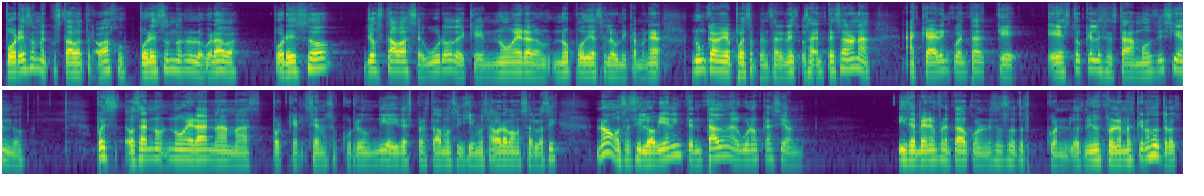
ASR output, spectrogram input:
por eso me costaba trabajo, por eso no lo lograba, por eso yo estaba seguro de que no, era, no podía ser la única manera. Nunca me había puesto a pensar en eso. O sea, empezaron a, caer en cuenta que esto que les estábamos diciendo, pues, o sea, no, no era nada más porque se nos ocurrió un día y despertamos y dijimos, ahora vamos a hacerlo así. No, o sea, si lo habían intentado en alguna ocasión y se habían enfrentado con esos otros, con los mismos problemas que nosotros,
